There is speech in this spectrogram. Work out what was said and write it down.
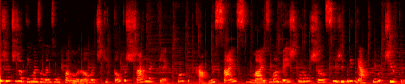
a gente já tem mais ou menos um panorama de que tanto Charles Leclerc quanto Carlos Sainz, mais uma vez, terão chances de brigar pelo título.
